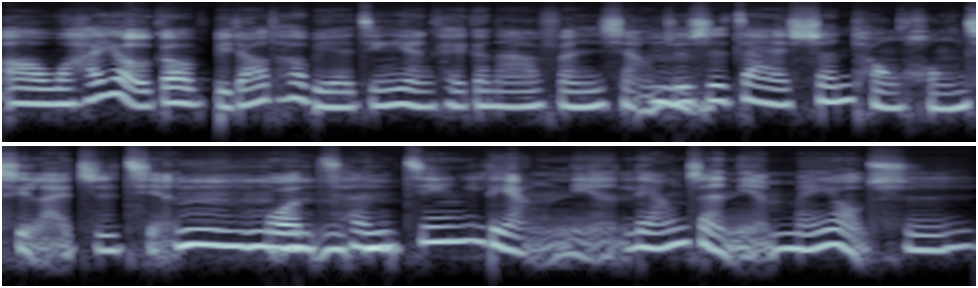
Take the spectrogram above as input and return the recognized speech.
呃，我还有一个比较特别的经验可以跟大家分享，就嗯。是在生酮红起来之前，嗯我曾经两年两整年没有吃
